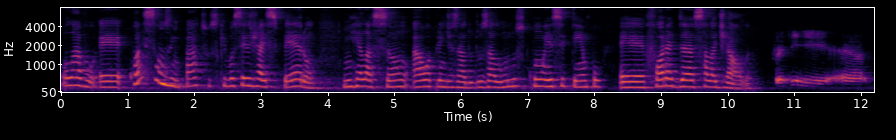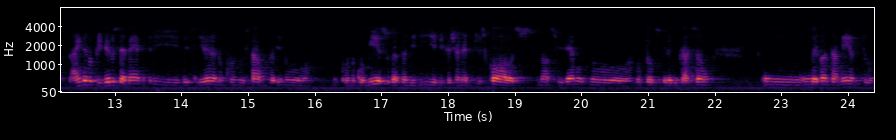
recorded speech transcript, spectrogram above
Olavo, é, quais são os impactos que vocês já esperam em relação ao aprendizado dos alunos com esse tempo é, fora da sala de aula? Francine, é, ainda no primeiro semestre desse ano, quando estávamos ali no, no começo da pandemia, de fechamento de escolas, nós fizemos no, no Todos pela Educação um, um levantamento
